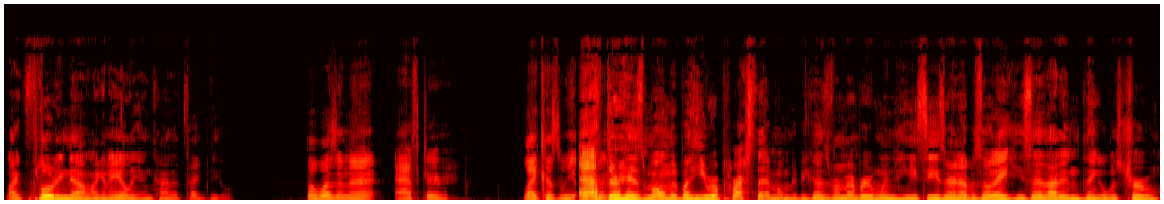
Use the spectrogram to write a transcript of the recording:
like floating down like an alien kind of type deal. But wasn't that after? Like, cause we opened, After his moment, but he repressed that moment because remember when he sees her in episode eight, he says, "I didn't think it was true."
